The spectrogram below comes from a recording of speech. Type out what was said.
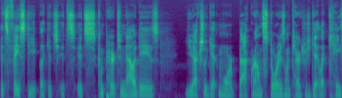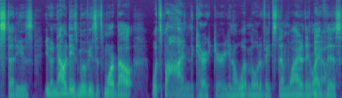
it's face deep like it's it's it's compared to nowadays you actually get more background stories on characters you get like case studies. You know nowadays movies it's more about what's behind the character you know what motivates them why are they like Yeah. this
